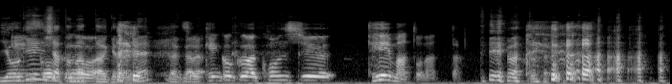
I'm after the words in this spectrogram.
預言者となったわけだよね。だから。建国は今週テーマとなった。テーマとなった。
